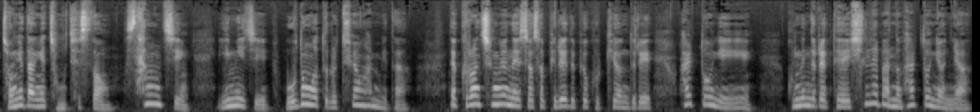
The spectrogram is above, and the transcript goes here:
정의당의 정체성, 상징, 이미지 모든 것들을 투영합니다. 그런 측면에 있어서 비례대표 국회의원들의 활동이 국민들한테 신뢰받는 활동이었냐.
